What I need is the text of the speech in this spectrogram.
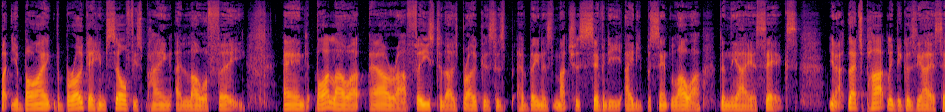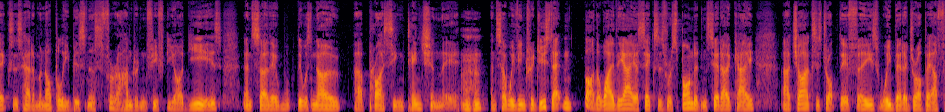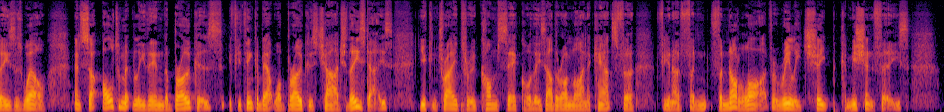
but you're buying, the broker himself is paying a lower fee. And by lower, our uh, fees to those brokers has, have been as much as 70, 80% lower than the ASX you know, that's partly because the ASX has had a monopoly business for 150 odd years, and so there there was no uh, pricing tension there. Mm-hmm. And so we've introduced that. And by the way, the ASX has responded and said, okay, uh, Chi-X has dropped their fees, we better drop our fees as well. And so ultimately, then the brokers, if you think about what brokers charge these days, you can trade through CommSec or these other online accounts for, for you know, for, for not a lot, for really cheap commission fees.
